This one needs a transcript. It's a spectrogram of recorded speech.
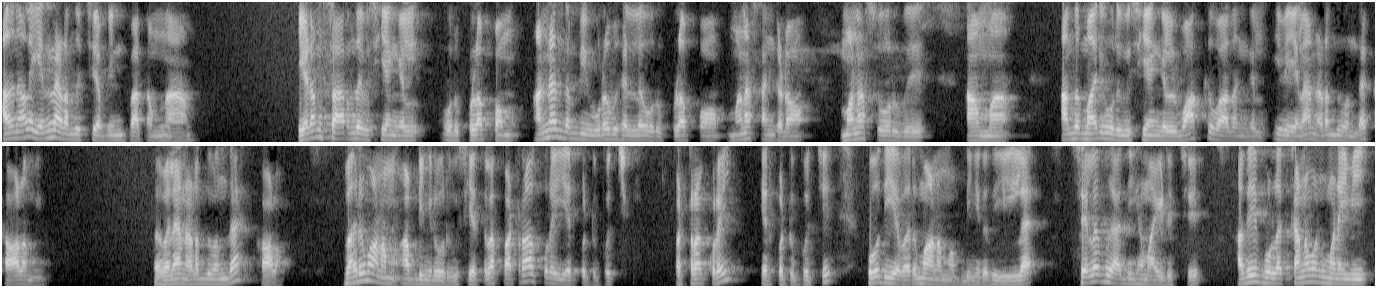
அதனால என்ன நடந்துச்சு அப்படின்னு பார்த்தோம்னா இடம் சார்ந்த விஷயங்கள் ஒரு குழப்பம் அண்ணன் தம்பி உறவுகளில் ஒரு குழப்பம் மனசங்கடம் மனசோர்வு ஆமாம் அந்த மாதிரி ஒரு விஷயங்கள் வாக்குவாதங்கள் இவையெல்லாம் நடந்து வந்த காலம் இது. இதெல்லாம் நடந்து வந்த காலம். வருமானம் அப்படிங்கிற ஒரு விஷயத்துல பற்றாக்குறை ஏற்பட்டு போச்சு. பற்றாக்குறை ஏற்பட்டு போச்சு. போதிய வருமானம் அப்படிங்கிறது இல்லை. செலவு அதிகமாயிடுச்சு. அதே போல கணவன் மனைவி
